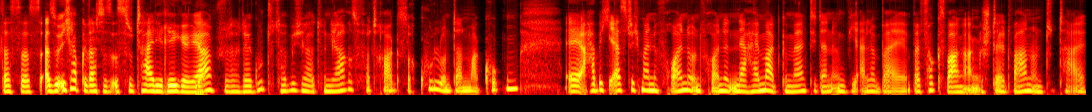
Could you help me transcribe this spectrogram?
dass das, also ich habe gedacht, das ist total die Regel, ja. ja. Ich dachte, ja gut, jetzt habe ich ja halt so einen Jahresvertrag, ist doch cool und dann mal gucken. Äh, habe ich erst durch meine Freunde und Freundinnen in der Heimat gemerkt, die dann irgendwie alle bei, bei Volkswagen angestellt waren und total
